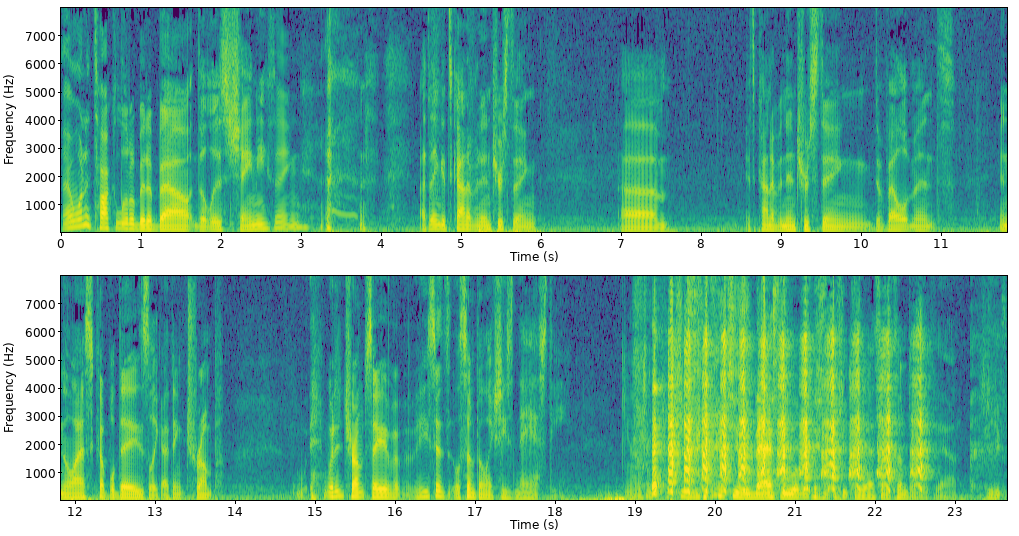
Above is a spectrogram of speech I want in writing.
I want to talk a little bit about the Liz Cheney thing. I think it's kind of an interesting. Um, it's kind of an interesting development in the last couple days. Like I think Trump. What did Trump say? He said something like she's nasty. You know? she's, she's a nasty woman. yeah, something like that. Jesus.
